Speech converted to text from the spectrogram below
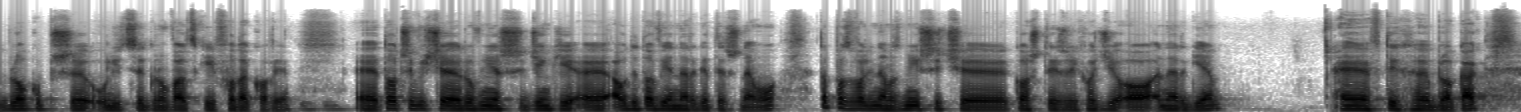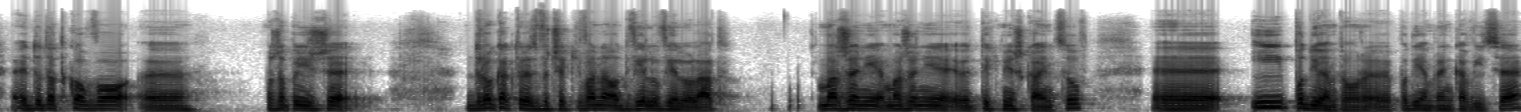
bloku przy ulicy Grunwaldzkiej w Fodakowie. E, To oczywiście również dzięki audytowi energetycznemu. To pozwoli nam zmniejszyć koszty, jeżeli chodzi o energię w tych e, blokach. E, Dodatkowo e, można powiedzieć, że droga, która jest wyczekiwana od wielu, wielu lat, marzenie, marzenie e, tych mieszkańców e, i podjąłem, tą, podjąłem rękawicę,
